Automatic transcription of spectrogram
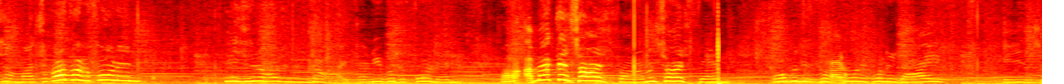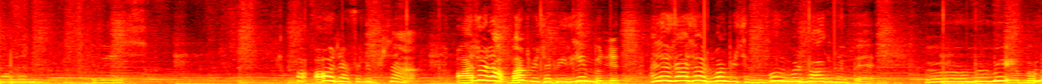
so much. If I put a phone in, he's gonna all die. So I need to put the phone in. Well, I'm not gonna charge. I'm gonna charge his phone. So open this phone. I don't want his phone to die. He's seven. It is. Oh, oh, that's 50%. Oh, I thought that 1% be the game, but I thought I thought 1%. The phone was lagging a bit. Uh, maybe, maybe,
